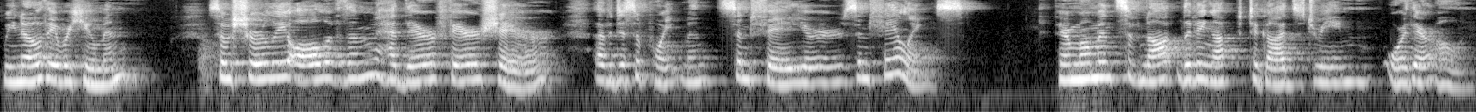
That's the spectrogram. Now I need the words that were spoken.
We know they were human, so surely all of them had their fair share of disappointments and failures and failings. There are moments of not living up to God's dream or their own.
